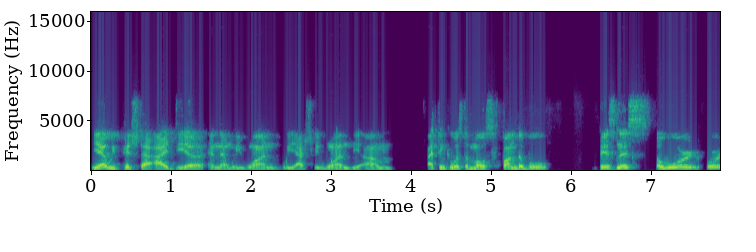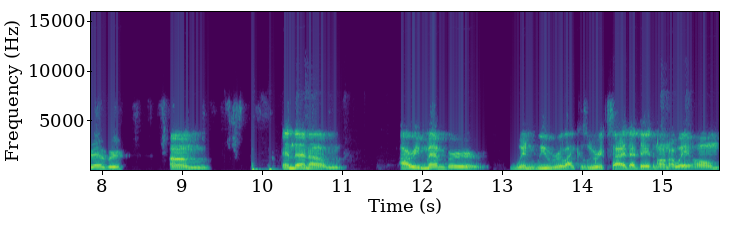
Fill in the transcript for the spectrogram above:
yeah we pitched that idea and then we won. We actually won the um I think it was the most fundable business award or whatever. Um, and then um, I remember when we were like, because we were excited that day, then on our way home,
